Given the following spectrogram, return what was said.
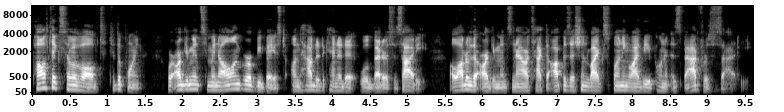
Politics have evolved to the point where arguments may no longer be based on how the candidate will better society. A lot of the arguments now attack the opposition by explaining why the opponent is bad for society.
